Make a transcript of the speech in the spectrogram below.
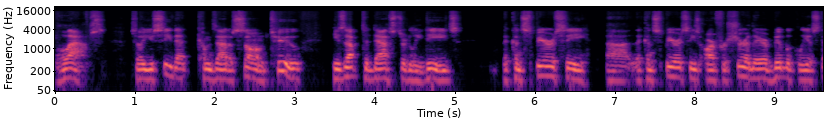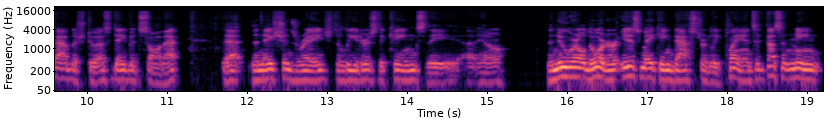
laughs. So you see that comes out of Psalm 2. He's up to dastardly deeds. The conspiracy, uh, the conspiracies are for sure there, biblically established to us. David saw that, that the nations rage, the leaders, the kings, the, uh, you know, the New World Order is making dastardly plans. It doesn't mean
